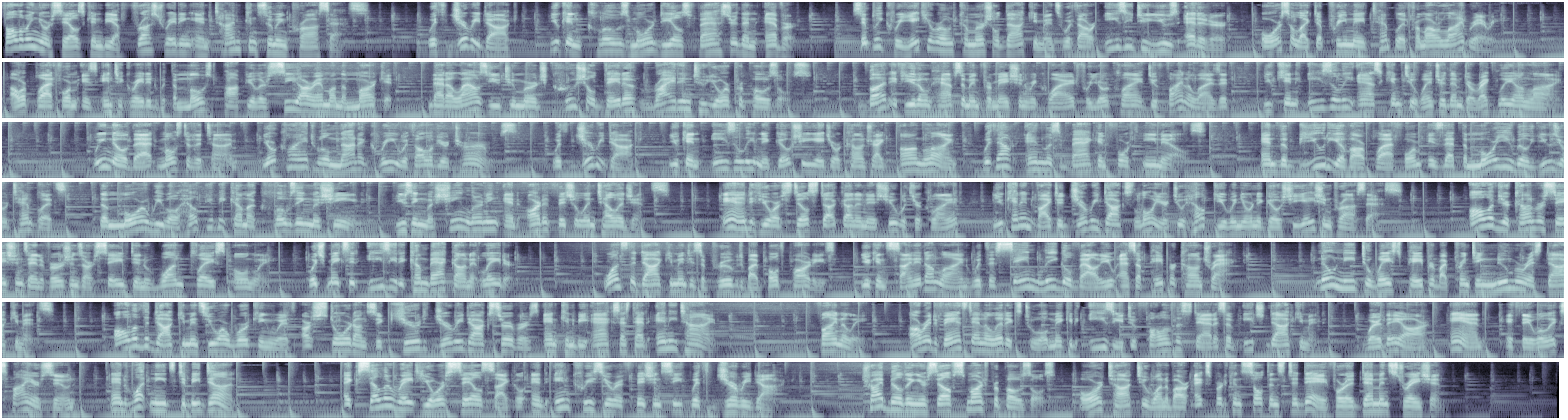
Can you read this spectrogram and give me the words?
Following your sales can be a frustrating and time-consuming process. With JuryDoc, you can close more deals faster than ever. Simply create your own commercial documents with our easy-to-use editor or select a pre-made template from our library. Our platform is integrated with the most popular CRM on the market that allows you to merge crucial data right into your proposals. But if you don't have some information required for your client to finalize it, you can easily ask him to enter them directly online. We know that, most of the time, your client will not agree with all of your terms. With JuryDoc, you can easily negotiate your contract online without endless back and forth emails. And the beauty of our platform is that the more you will use your templates, the more we will help you become a closing machine using machine learning and artificial intelligence. And if you are still stuck on an issue with your client, you can invite a JuryDoc's lawyer to help you in your negotiation process. All of your conversations and versions are saved in one place only, which makes it easy to come back on it later. Once the document is approved by both parties, you can sign it online with the same legal value as a paper contract. No need to waste paper by printing numerous documents. All of the documents you are working with are stored on secured JuryDoc servers and can be accessed at any time. Finally, our advanced analytics tool make it easy to follow the status of each document, where they are and if they will expire soon, and what needs to be done. Accelerate your sales cycle and increase your efficiency with JuryDoc. Try building yourself smart proposals or talk to one of our expert consultants today for a demonstration.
